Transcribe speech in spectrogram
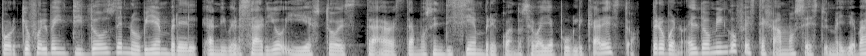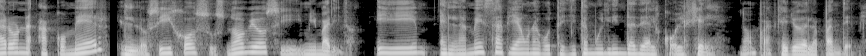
Porque fue el 22 de noviembre el aniversario y esto está, estamos en diciembre cuando se vaya a publicar esto. Pero bueno, el domingo festejamos esto y me llevaron a comer los hijos, sus novios y mi marido. Y en la mesa había una botellita muy linda de alcohol gel, ¿no? Para aquello de la pandemia.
